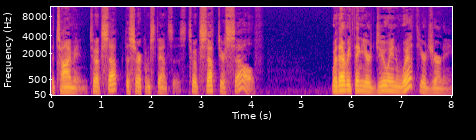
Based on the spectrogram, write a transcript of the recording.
the timing, to accept the circumstances, to accept yourself with everything you're doing with your journey,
